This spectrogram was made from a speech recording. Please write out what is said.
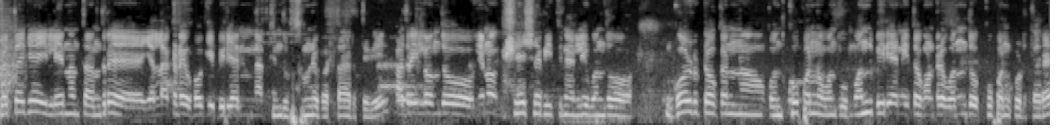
ಜೊತೆಗೆ ಇಲ್ಲೇನಂತ ಅಂದ್ರೆ ಎಲ್ಲ ಕಡೆ ಹೋಗಿ ಬಿರಿಯಾನಿನ ತಿಂದು ಸುಮ್ಮನೆ ಬರ್ತಾ ಇರ್ತೀವಿ. ಆದ್ರೆ ಇಲ್ಲೊಂದು ಏನೋ ವಿಶೇಷ ರೀತಿಯಲ್ಲಿ ಒಂದು ಗೋಲ್ಡ್ ಟೋಕನ್ ಒಂದು ಕೂಪನ್ ಒಂದು ಒಂದು ಬಿರಿಯಾನಿ ತಗೊಂಡ್ರೆ ಒಂದು ಕೂಪನ್ ಕೊಡ್ತಾರೆ.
